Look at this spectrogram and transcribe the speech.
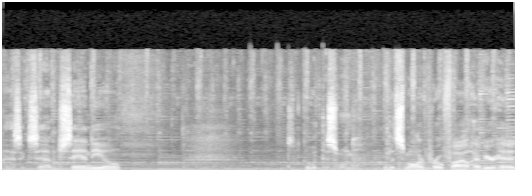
Classic Savage Sand Eel. Let's go with this one. A little bit smaller profile, heavier head.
